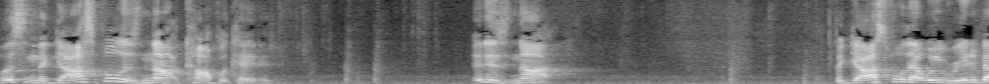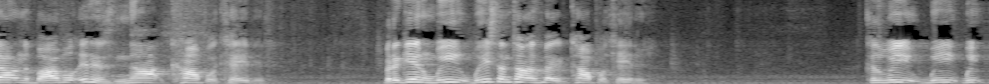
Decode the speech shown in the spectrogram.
Listen, the gospel is not complicated. It is not. The gospel that we read about in the Bible, it is not complicated. But again, we, we sometimes make it complicated. Because we, we, we,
